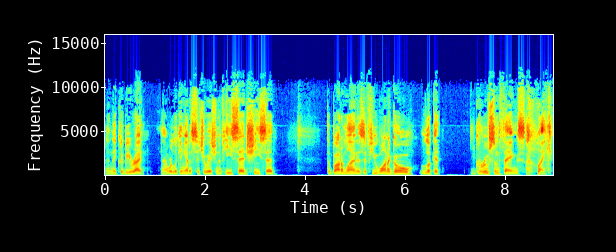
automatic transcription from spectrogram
and they could be right. Now we're looking at a situation of he said, she said. The bottom line is if you want to go look at gruesome things like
